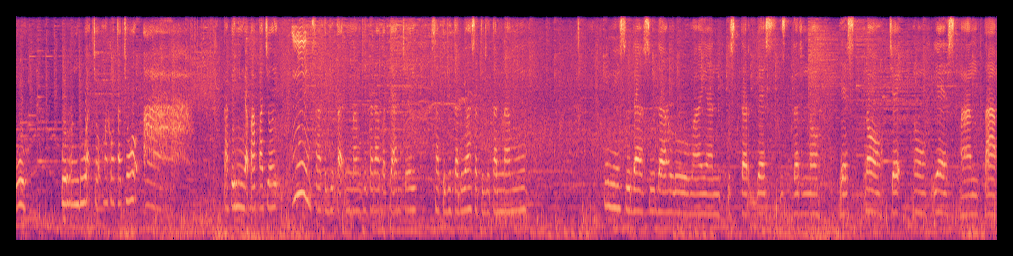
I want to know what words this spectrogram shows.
Uh kurang dua cok mahkota cok ah. Tapi ini nggak apa-apa coy. Hmm satu juta enam kita dapatkan coy. Satu juta dua satu juta enam. Ini sudah sudah lumayan Easter guys Easter no. Yes cek no yes mantap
